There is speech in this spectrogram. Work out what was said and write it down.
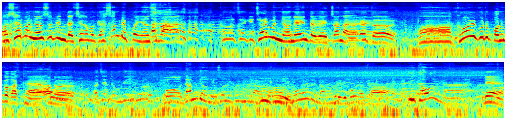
어, 세번 연습인데 제가 보기에 300번 연습한 그 저기 젊은 연예인들 왜 있잖아요. 애들. 와, 그 얼굴을 보는 것 같아, 오늘. 어쨌든 우리 뭐 남녀노소를 불문하고 음, 우리 모든 나무들이 모여서 이 더운 날 네.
